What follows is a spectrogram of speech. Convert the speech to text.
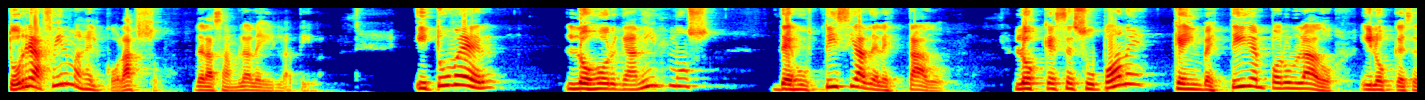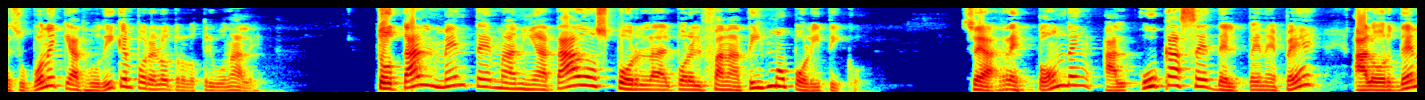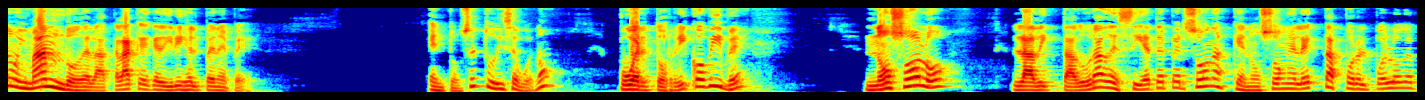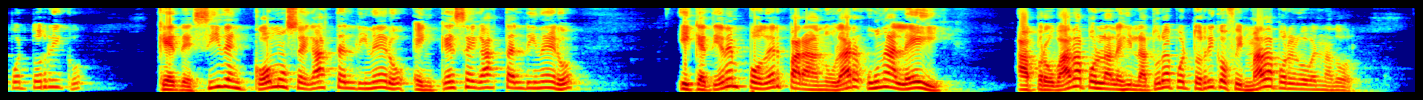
tú reafirmas el colapso de la Asamblea Legislativa. Y tú ver los organismos de justicia del Estado los que se supone que investiguen por un lado y los que se supone que adjudiquen por el otro, los tribunales, totalmente maniatados por, la, por el fanatismo político. O sea, responden al úcase del PNP, al ordeno y mando de la claque que dirige el PNP. Entonces tú dices, bueno, Puerto Rico vive no solo la dictadura de siete personas que no son electas por el pueblo de Puerto Rico, que deciden cómo se gasta el dinero, en qué se gasta el dinero, y que tienen poder para anular una ley aprobada por la legislatura de Puerto Rico, firmada por el gobernador,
